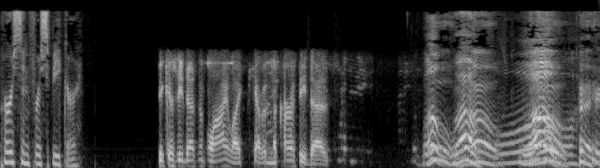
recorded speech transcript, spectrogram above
person for speaker? Because he doesn't lie like Kevin McCarthy does. Whoa, whoa, whoa! whoa.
